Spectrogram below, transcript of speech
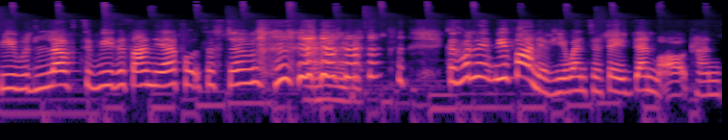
we would love to redesign the airport system. Because wouldn't it be fun if you went to, say, Denmark and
